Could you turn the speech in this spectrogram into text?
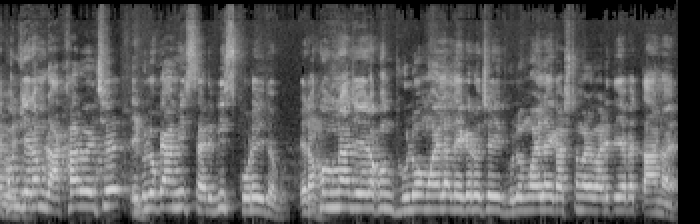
এখন যেরকম রাখা রয়েছে এগুলোকে আমি সার্ভিস করেই দেবো। এরকম না যে এরকম ধুলো ময়লা লেগে রয়েছে এই ধুলো ময়লায় কাস্টমারের বাড়িতে যাবে তা নয়।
